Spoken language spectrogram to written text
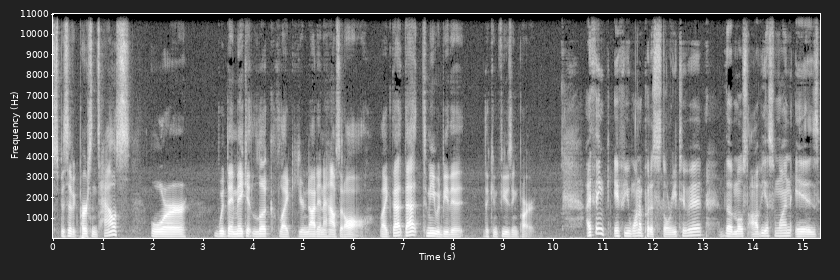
specific person's house or would they make it look like you're not in a house at all? Like that that to me would be the the confusing part. I think if you want to put a story to it, the most obvious one is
